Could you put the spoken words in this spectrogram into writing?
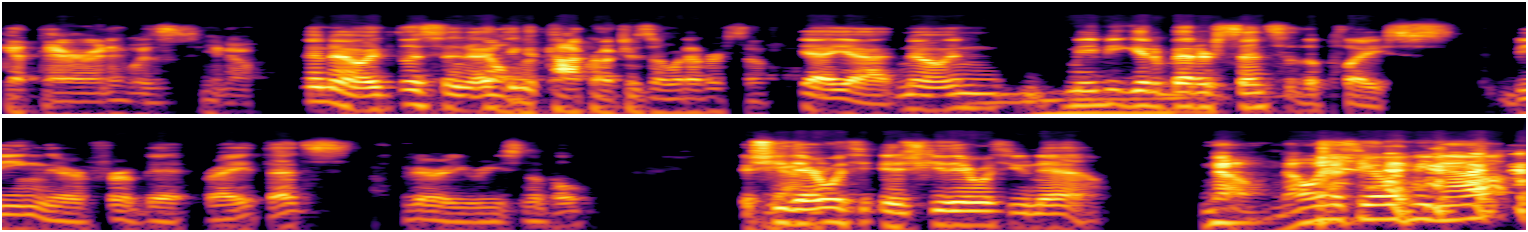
get there and it was you know no, no. It, listen, I think with cockroaches or whatever. So yeah, yeah, no, and maybe get a better sense of the place being there for a bit, right? That's very reasonable. Is she yeah. there with is she there with you now? No, no one is here with me now.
